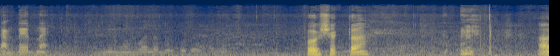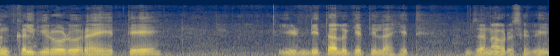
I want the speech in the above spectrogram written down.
सांगता येत नाही. पाहू शकता. अंकलगी रोडवर आहेत ते. इंडी तालुक्यातील आहेत जनावरं सगळी.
